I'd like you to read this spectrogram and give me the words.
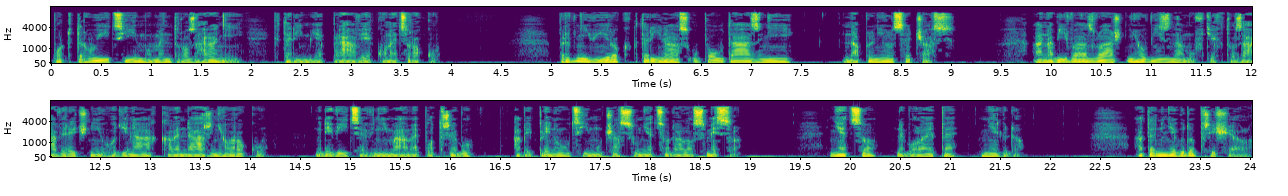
podtrhující moment rozhraní, kterým je právě konec roku. První výrok, který nás upoutá, zní Naplnil se čas a nabývá zvláštního významu v těchto závěrečných hodinách kalendářního roku, kdy více vnímáme potřebu, aby plynoucímu času něco dalo smysl. Něco, nebo lépe někdo. A ten někdo přišel,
